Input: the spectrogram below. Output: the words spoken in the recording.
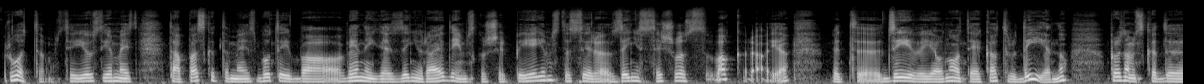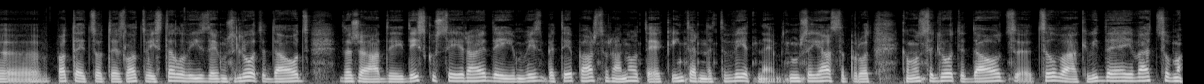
Protams, ja, jūs, ja mēs tā paskatāmies, būtībā vienīgais ziņu raidījums, kurš ir pieejams, tas ir ziņas sešos vakarā. Ja? bet uh, dzīve jau notiek katru dienu. Protams, kad uh, pateicoties Latvijas televīzijai, mums ir ļoti daudz dažādi diskusiju raidījumi, vis, bet tie pārsvarā notiek interneta vietnē. Bet mums ir jāsaprot, ka mums ir ļoti daudz cilvēku vidēja vecuma,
